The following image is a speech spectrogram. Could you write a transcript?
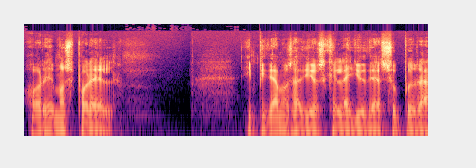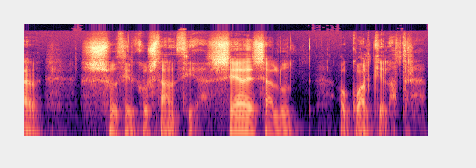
oremos por él y pidamos a Dios que le ayude a superar su circunstancia, sea de salud o cualquier otra.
